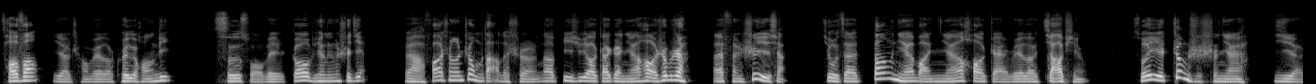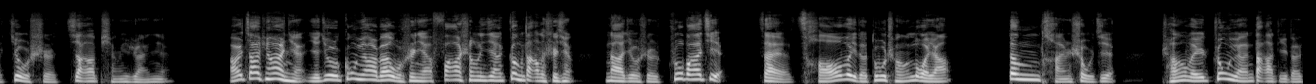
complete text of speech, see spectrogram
曹芳也成为了傀儡皇帝。此所谓高平陵事件，哎呀，发生这么大的事儿，那必须要改改年号，是不是？来粉饰一下，就在当年把年号改为了嘉平，所以正是十年呀，也就是嘉平元年。而嘉平二年，也就是公元二百五十年，发生了一件更大的事情，那就是猪八戒在曹魏的都城洛阳登坛受戒，成为中原大地的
